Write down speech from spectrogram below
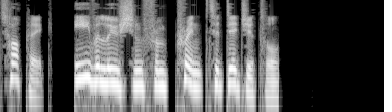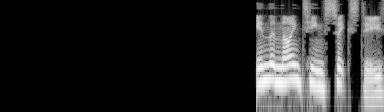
Topic: Evolution from print to digital. In the 1960s,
